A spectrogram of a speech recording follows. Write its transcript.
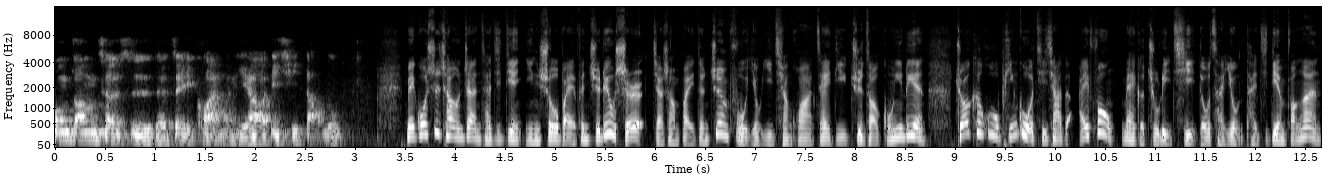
封装测试的这一块呢，也要一起导入。美国市场占台积电营收百分之六十二，加上拜登政府有意强化在地制造供应链，主要客户苹果旗下的 iPhone、Mac 处理器都采用台积电方案。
